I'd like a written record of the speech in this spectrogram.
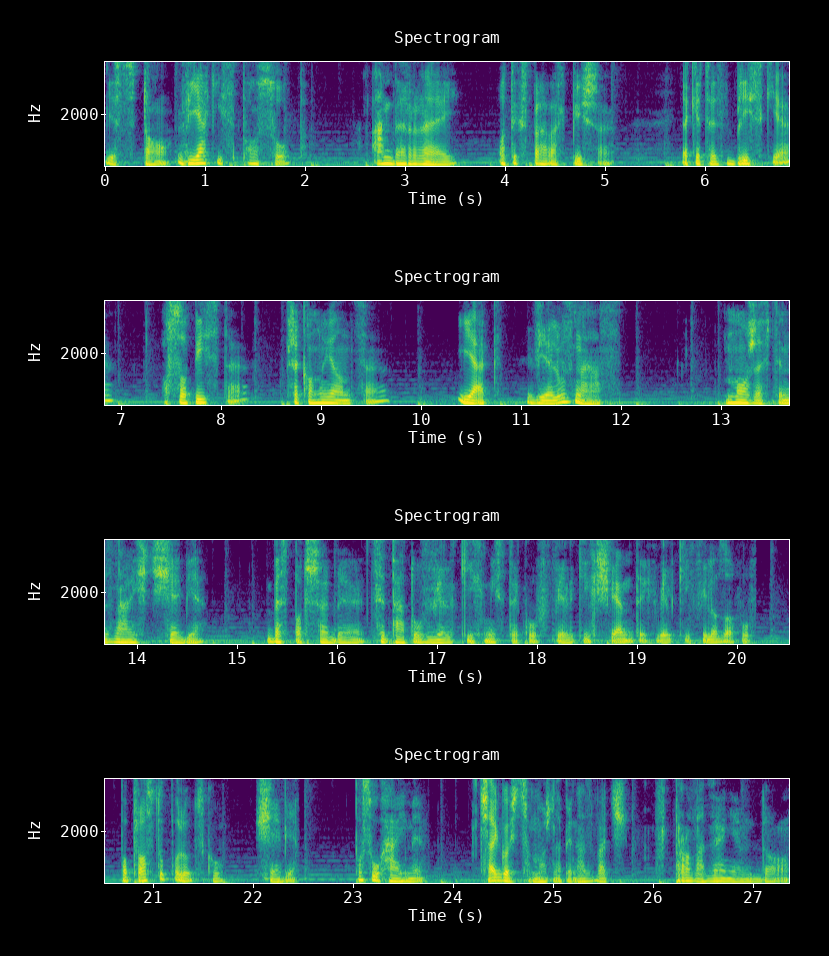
jest to, w jaki sposób Amber Ray o tych sprawach pisze, jakie to jest bliskie, osobiste, przekonujące i jak wielu z nas może w tym znaleźć siebie bez potrzeby cytatów wielkich mistyków, wielkich świętych, wielkich filozofów. Po prostu po ludzku siebie. Posłuchajmy czegoś, co można by nazwać wprowadzeniem do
